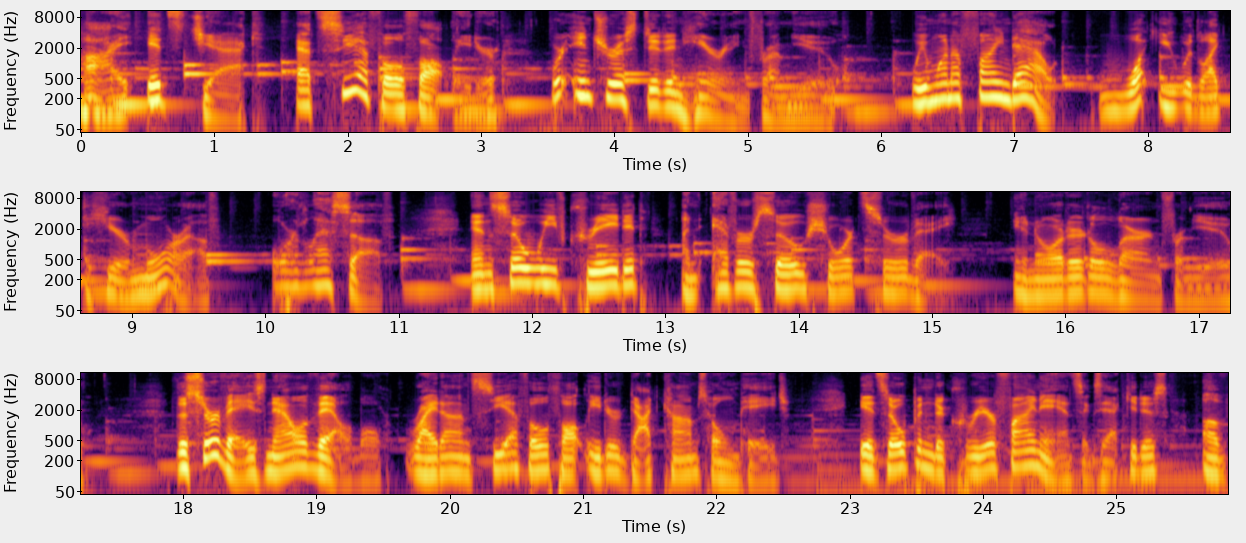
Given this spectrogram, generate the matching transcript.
Hi, it's Jack. At CFO Thought Leader, we're interested in hearing from you. We want to find out what you would like to hear more of or less of. And so we've created an ever so short survey in order to learn from you. The survey is now available right on CFOThoughtLeader.com's homepage. It's open to career finance executives of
